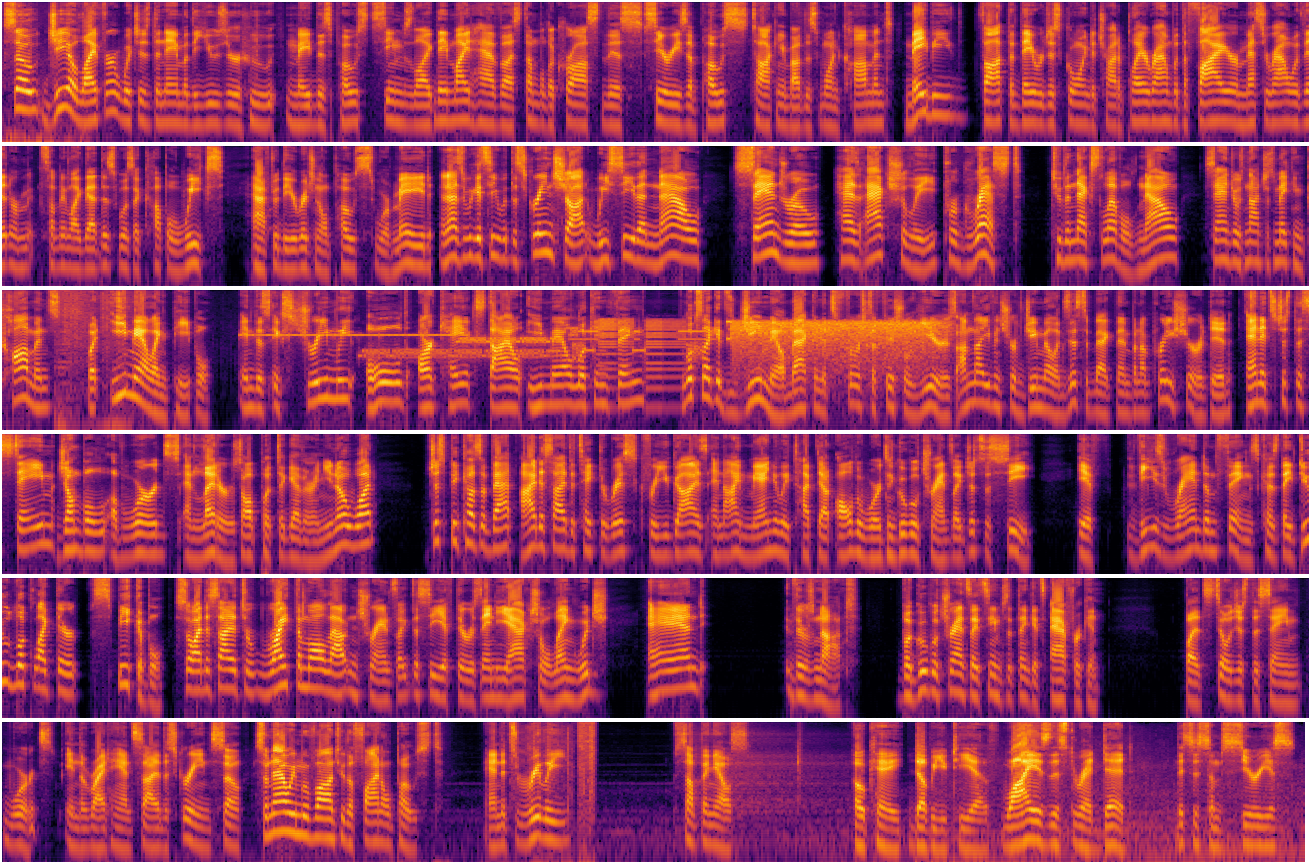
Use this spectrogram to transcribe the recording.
So, GeoLifer, which is the name of the user who made this post, seems like they might have uh, stumbled across this series of posts talking about this one comment. Maybe thought that they were just going to try to play around with the fire, mess around with it, or something like that. This was a couple weeks after the original posts were made. And as we can see with the screenshot, we see that now Sandro has actually progressed to the next level. Now Sandro's not just making comments, but emailing people in this extremely old, archaic style email looking thing. Looks like it's Gmail back in its first official years. I'm not even sure if Gmail existed back then, but I'm pretty sure it did. And it's just the same jumble of words and letters all put together. And you know what? Just because of that, I decided to take the risk for you guys and I manually typed out all the words in Google Translate just to see if these random things because they do look like they're speakable. So I decided to write them all out and translate to see if there was any actual language, and there's not. But Google Translate seems to think it's African. But it's still just the same words in the right hand side of the screen. So so now we move on to the final post. And it's really something else. Okay, WTF. Why is this thread dead? This is some serious.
